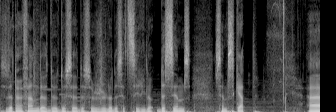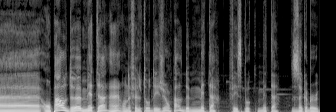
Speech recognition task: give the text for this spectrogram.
Si vous êtes un fan de, ce, jeu-là, de cette série-là, de Sims, Sims 4. Euh, on parle de Meta, hein? on a fait le tour des jeux, on parle de Meta, Facebook, Meta, Zuckerberg.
